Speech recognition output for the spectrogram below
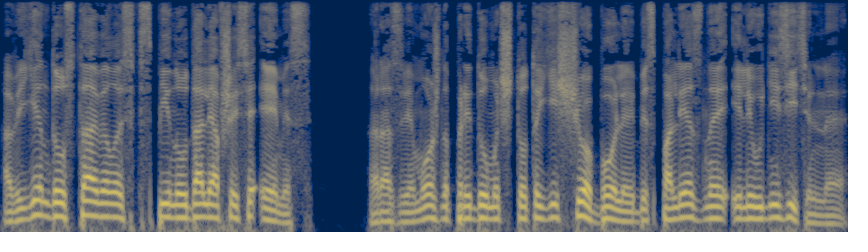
Авиенда уставилась в спину удалявшейся Эмис. Разве можно придумать что-то еще более бесполезное или унизительное?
